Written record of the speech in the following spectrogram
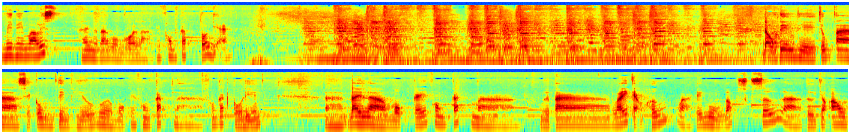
minimalist hay người ta còn gọi là cái phong cách tối giản. Đầu tiên thì chúng ta sẽ cùng tìm hiểu về một cái phong cách là phong cách cổ điển. À, đây là một cái phong cách mà người ta lấy cảm hứng và cái nguồn gốc xuất xứ là từ châu Âu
